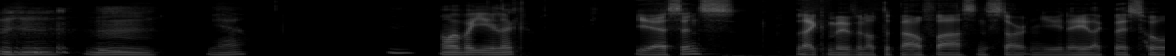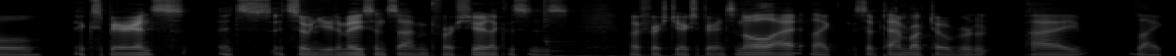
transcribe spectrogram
Mm-hmm. mm. Yeah. Mm. What about you, Luke? Yeah, since like moving up to Belfast and starting uni, like this whole experience, it's it's so new to me since I'm first year. Like this is my first year experience and all. I like September, October, I like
